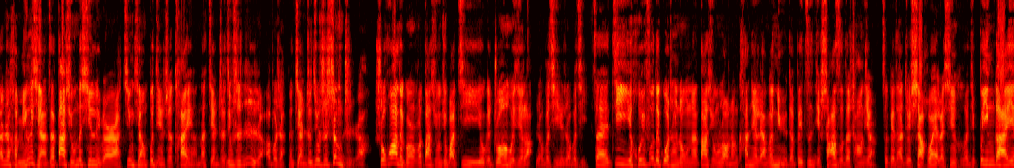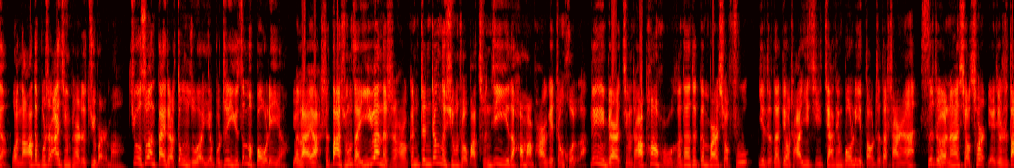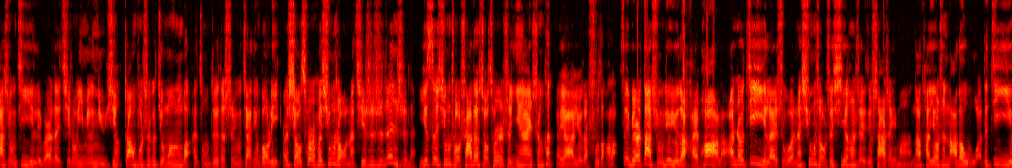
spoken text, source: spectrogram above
但是很明显，在大雄的心里边啊，静香不仅是太阳，那简直就是日啊，不是，那简直就是圣旨啊！说话的功夫，大雄就把记忆又给装回去了，惹不起，惹不起。在记忆恢复的过程中呢，大雄老能看见两个女的被自己杀死的场景，这给他就吓坏了，心合计不应该呀，我拿的不是爱情片的剧本吗？就算带点动作，也不至于这么暴力呀。原来呀，是大雄在医院的时候，跟真正的凶手把存记忆的号码牌给整混了。另一边，警察胖虎和他的跟班小夫一直在调查一起家庭暴力导致的杀人案，死者呢，小翠儿，也就是大雄。记忆里边的其中一名女性，丈夫是个酒蒙子，还总对她使用家庭暴力。而小翠儿和凶手呢，其实是认识的。疑似凶手杀掉小翠儿是因爱生恨。哎呀，有点复杂了。这边大雄就有点害怕了。按照记忆来说，那凶手是稀罕谁就杀谁吗？那他要是拿到我的记忆，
